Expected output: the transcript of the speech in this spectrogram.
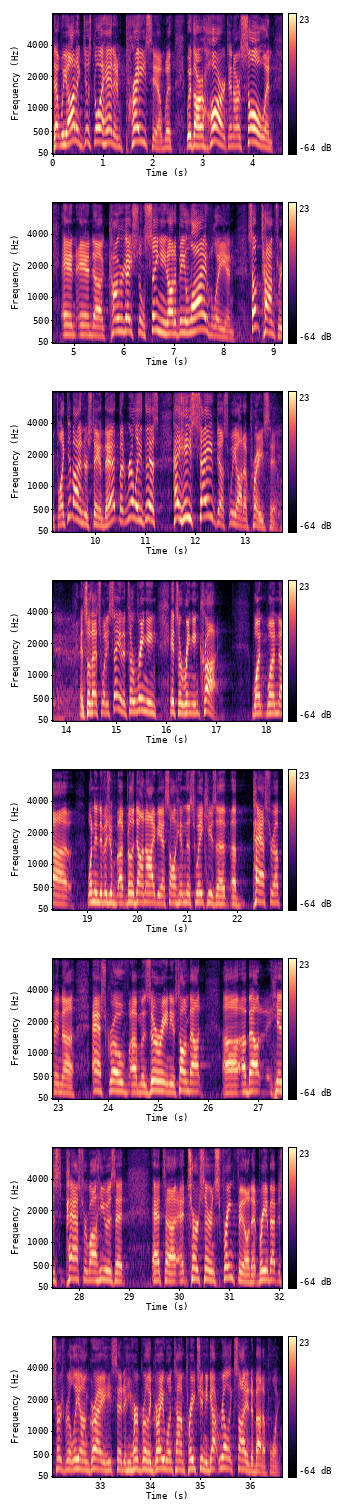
that we ought to just go ahead and praise Him with, with our heart and our soul, and, and, and uh, congregational singing ought to be lively and sometimes reflective. I understand that, but really, this hey, He saved us, we ought to praise Him. And so that's what He's saying. It's a ringing, it's a ringing cry. One, one, uh, one individual, uh, Brother Don Ivy, I saw him this week. He was a, a pastor up in uh, Ash Grove, uh, Missouri, and he was talking about, uh, about his pastor while he was at at, uh, at church there in Springfield at Berean Baptist Church, Brother Leon Gray, he said he heard Brother Gray one time preaching. He got real excited about a point.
